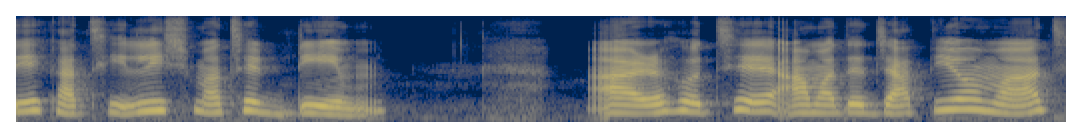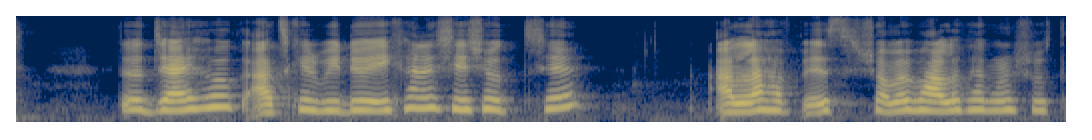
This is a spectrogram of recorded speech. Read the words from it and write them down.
দিয়ে খাচ্ছি, ইলিশ মাছের ডিম। আর হচ্ছে আমাদের জাতীয় মাছ। তো যাই হোক, আজকের ভিডিও এখানে শেষ হচ্ছে। আল্লাহ হাফেজ। সবাই ভালো থাকবেন, সুস্থ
